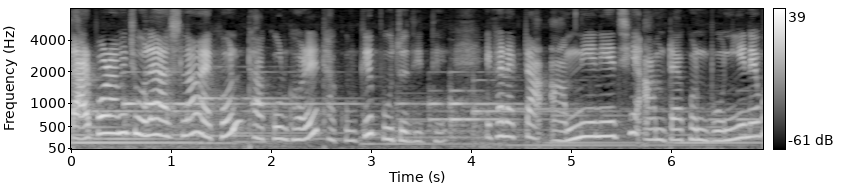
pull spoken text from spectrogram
তারপর আমি চলে আসলাম এখন ঠাকুর ঘরে ঠাকুরকে পুজো দিতে। এখানে একটা আম নিয়ে নিয়েছি, আমটা এখন বনিয়ে নেব,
